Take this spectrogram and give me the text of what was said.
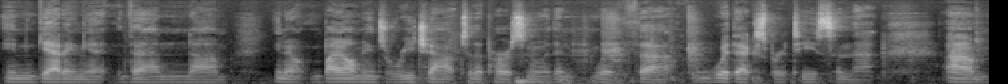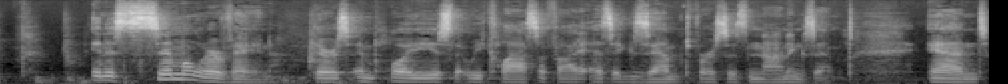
in getting it, then um, you know by all means reach out to the person with with uh, with expertise in that. Um, in a similar vein, there's employees that we classify as exempt versus non-exempt, and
